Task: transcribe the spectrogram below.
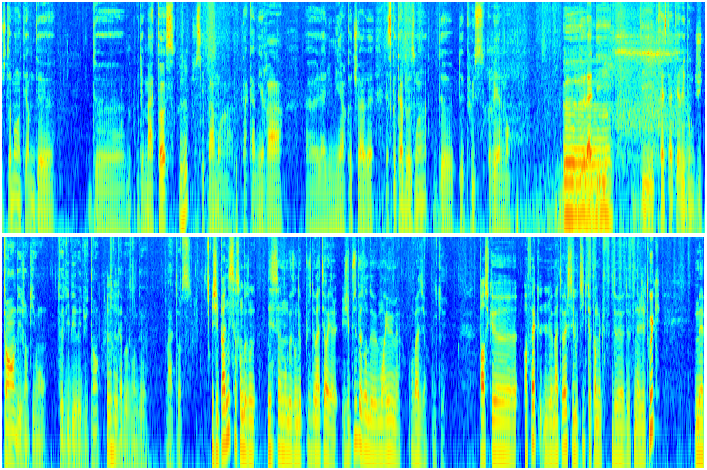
Justement, en termes de, de, de matos, Mhm. je sais pas moi, ta caméra, la lumière que tu avais, est-ce que tu as besoin de, de plus réellement? Au-delà des, des prestataires et donc du temps, des gens qui vont te libérer du temps, est-ce que Mhm. tu as besoin de matos J'ai pas nécessairement besoin, nécessairement besoin de plus de matériel. J'ai plus besoin de moyens humains, on va dire. Parce que, en fait, le matériel, c'est l'outil qui te permet de, de- de finaliser le truc. Mais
